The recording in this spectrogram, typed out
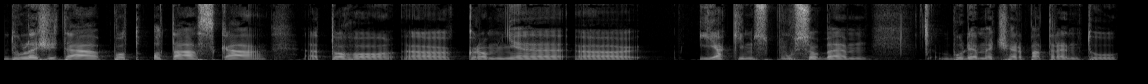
důležitá podotázka eh, toho, eh, kromě eh, jakým způsobem budeme čerpat rentu,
